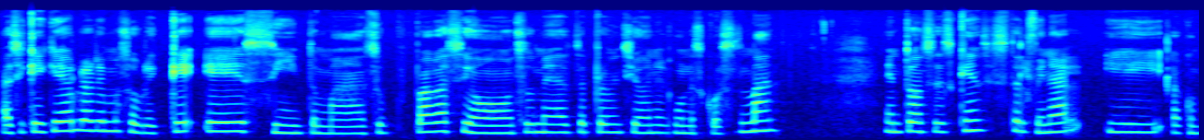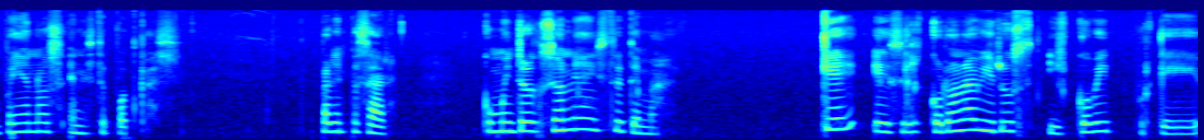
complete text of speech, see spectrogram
así que aquí hablaremos sobre qué es síntomas, su propagación, sus medidas de prevención y algunas cosas más. Entonces, quédense hasta el final y acompáñanos en este podcast. Para empezar, como introducción a este tema, ¿qué es el coronavirus y COVID? Porque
